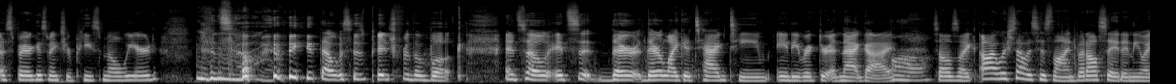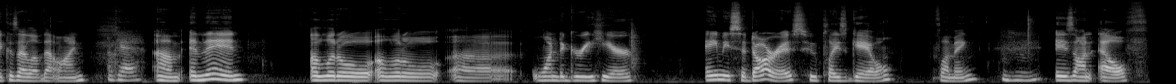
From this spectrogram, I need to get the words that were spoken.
asparagus makes your pee smell weird and so that was his pitch for the book and so it's they're they're like a tag team andy richter and that guy Uh-huh. so i was like oh i wish that was his line but i'll say it anyway because i love that line Okay. um, and then a little a little uh, one degree here. Amy Sedaris, who plays Gail Fleming, is on Elf.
